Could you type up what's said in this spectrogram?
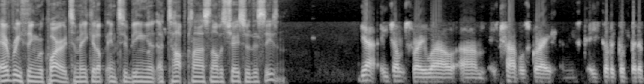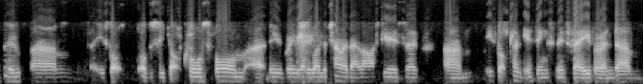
everything required to make it up into being a, a top class novice chaser this season. Yeah, he jumps very well. Um, he travels great, and he's, he's got a good bit of boot. Um, he's got obviously got course form at Newbury when he won the Challenger there last year. So um, he's got plenty of things in his favour, and um,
